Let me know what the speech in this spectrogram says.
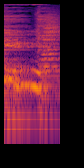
Oh,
